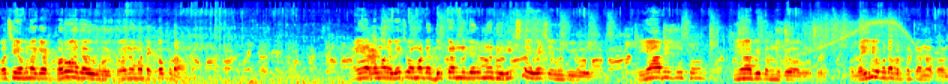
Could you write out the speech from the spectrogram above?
પછી હમણાં ક્યાંક ફરવા જવું હોય તો એના માટે કપડાં. અહીંયા તમારે વેચવા માટે દુકાનની જરૂર નથી રિક્ષા વેચે ઊભી હોય. ત્યાં બી પૂછો ત્યાં બી તમને જવાબ આપે. લઈ લ્યો ફટાફટ પચાના તન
